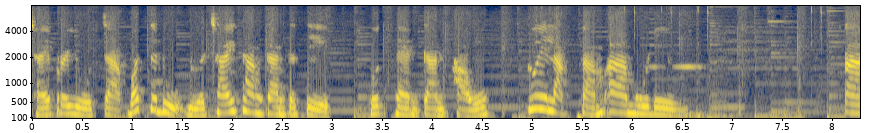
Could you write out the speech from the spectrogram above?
ใช้ประโยชน์จากวัสดุเหลือใช้ทางการเกษตร ทดแทนการเผา ด้วยหลัก 3R โมเดล ตา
